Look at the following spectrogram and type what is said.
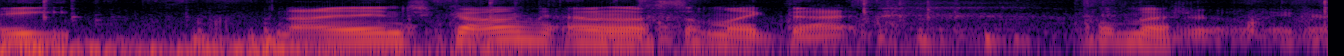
eight, nine inch gong. I don't know, something like that. We'll measure it later.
